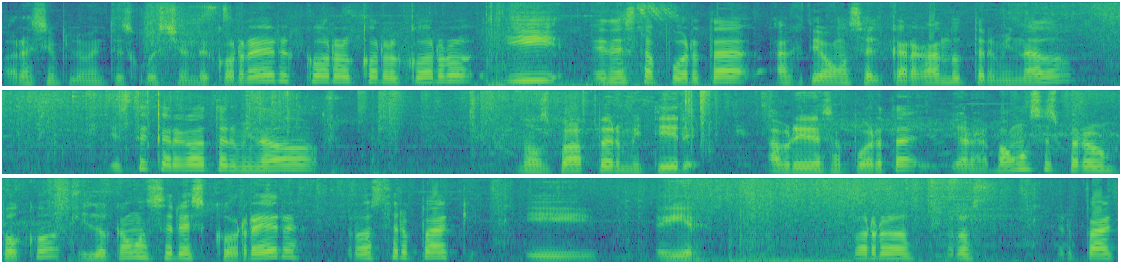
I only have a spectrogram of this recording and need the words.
Ahora simplemente es cuestión de correr, corro, corro, corro. Y en esta puerta activamos el cargando terminado. Este cargado terminado nos va a permitir abrir esa puerta. Y ahora vamos a esperar un poco. Y lo que vamos a hacer es correr, thruster pack y seguir. Corro, thruster pack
